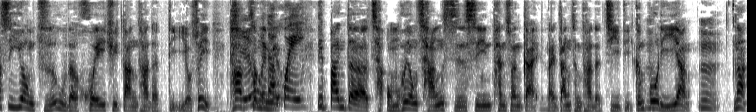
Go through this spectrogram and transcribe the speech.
是用植物的灰去当它的底釉，所以它上面没有的灰一般的常我们会用常石石英碳酸钙来当成它的基底，跟玻璃一样。嗯，那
